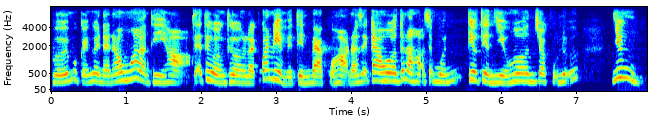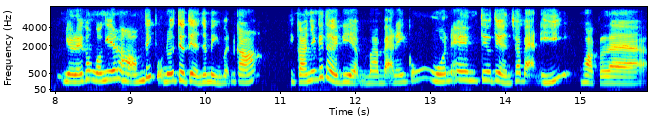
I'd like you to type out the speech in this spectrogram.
Với một cái người đàn ông á, thì họ sẽ thường thường là quan điểm về tiền bạc của họ nó sẽ cao hơn tức là họ sẽ muốn tiêu tiền nhiều hơn cho phụ nữ. Nhưng điều đấy không có nghĩa là họ không thích phụ nữ tiêu tiền cho mình vẫn có thì có những cái thời điểm mà bạn ấy cũng muốn em tiêu tiền cho bạn ý, hoặc là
